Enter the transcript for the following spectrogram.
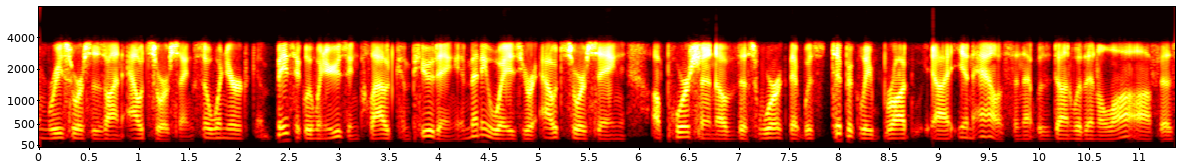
some resources on outsourcing. So when you're basically when you're using cloud computing, in many ways you're outsourcing a portion of this work that was typically brought uh, in house and that was done within a law office.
